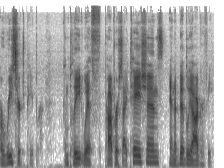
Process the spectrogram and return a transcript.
a research paper, complete with proper citations and a bibliography.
